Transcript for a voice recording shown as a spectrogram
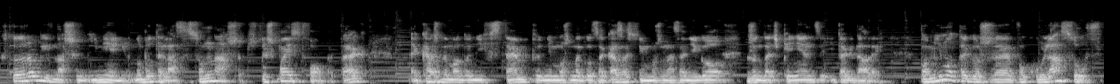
Kto robi w naszym imieniu? No bo te lasy są nasze, przecież państwowe, tak? Każdy ma do nich wstęp, nie można go zakazać, nie można za niego żądać pieniędzy i tak dalej. Pomimo tego, że wokół lasów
